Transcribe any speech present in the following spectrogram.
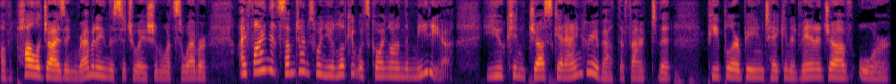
of apologizing, remedying the situation whatsoever. I find that sometimes when you look at what's going on in the media, you can just get angry about the fact that mm-hmm. people are being taken advantage of or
